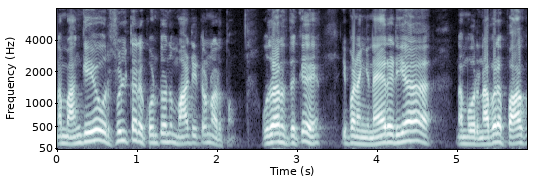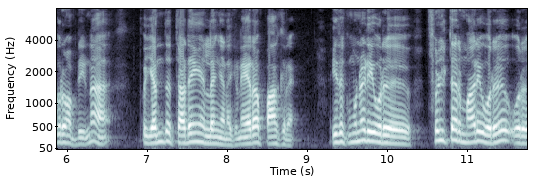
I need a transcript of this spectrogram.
நம்ம அங்கேயே ஒரு ஃபில்டரை கொண்டு வந்து மாட்டிட்டோம்னு அர்த்தம். உதாரணத்துக்கு இப்போ நாங்கள் நேரடியாக நம்ம ஒரு நபரை பார்க்குறோம் அப்படின்னா இப்போ எந்த தடையும் இல்லைங்க எனக்கு நேராக பார்க்குறேன். இதுக்கு முன்னாடி ஒரு ஃபில்டர் மாதிரி ஒரு ஒரு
